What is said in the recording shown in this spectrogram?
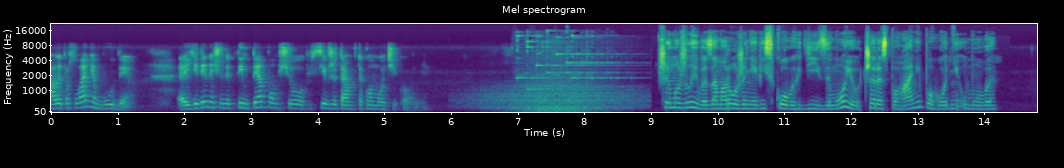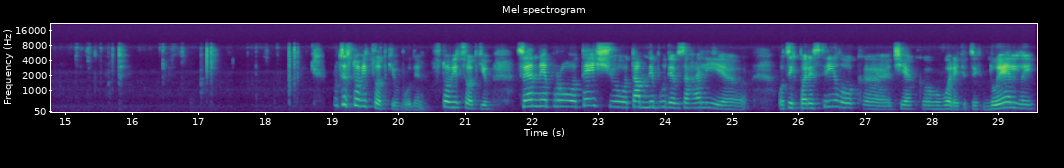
але просування буде. Е, Єдине, що не тим темпом, що всі вже там в такому очікуванні. Чи можливе замороження військових дій зимою через погані погодні умови? Ну, це 100% буде. 100%. Це не про те, що там не буде взагалі е, оцих перестрілок, е, чи як говорять, оцих дуелей.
